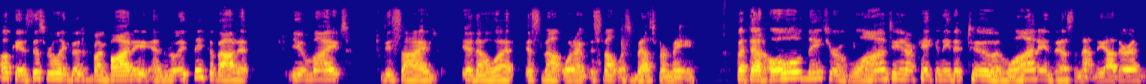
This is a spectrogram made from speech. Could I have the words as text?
okay, is this really good for my body? And really think about it, you might decide, you know what, it's not what I, it's not what's best for me. But that old nature of wanting our cake and eat it too, and wanting this and that and the other. And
